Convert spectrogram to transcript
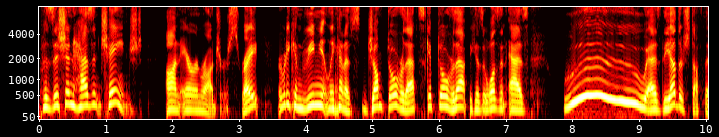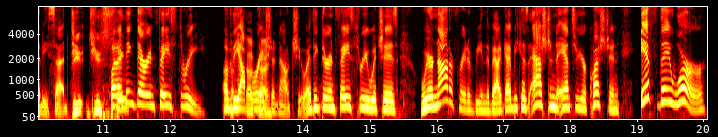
position hasn't changed on Aaron Rodgers, right? Everybody conveniently kind of jumped over that, skipped over that because it wasn't as woo as the other stuff that he said. Do you, do you But think, I think they're in phase three of the operation now, Chew. I think they're in phase three, which is we're not afraid of being the bad guy because, Ashton, to answer your question, if they were,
